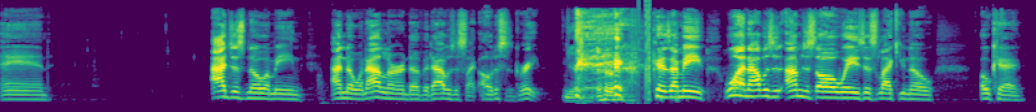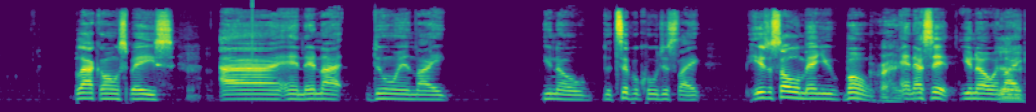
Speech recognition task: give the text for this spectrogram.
And I just know, I mean, I know when I learned of it, I was just like, oh, this is great. Yeah. Because I mean, one, I was, just, I'm just always just like, you know, okay, black owned space, I, and they're not doing like, you know, the typical just like, here's a soul menu, boom, Right. and that's it, you know, and Yeah. like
